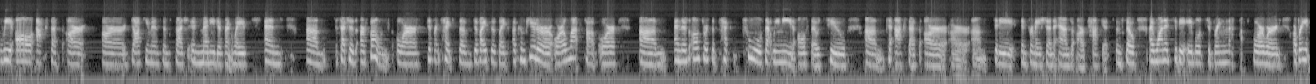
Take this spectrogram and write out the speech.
we all access our our documents and such in many different ways, and um, such as our phones or different types of devices like a computer or a laptop or um, and there's all sorts of tech tools that we need also to um, to access our our um, city information and our packets. And so I wanted to be able to bring that forward or bring it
